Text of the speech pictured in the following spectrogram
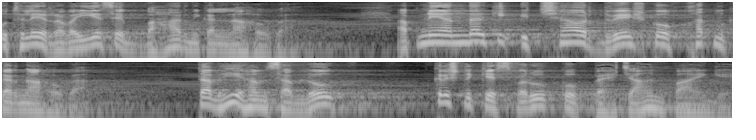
उथले रवैये से बाहर निकलना होगा। अपने अंदर की इच्छा और द्वेष को खत्म करना होगा। तभी हम सब लोग कृष्ण के स्वरूप को पहचान पाएँगे।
